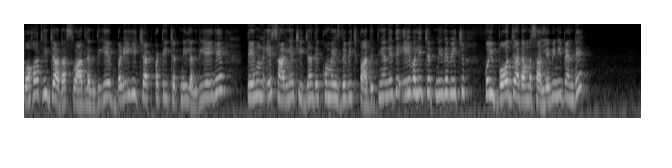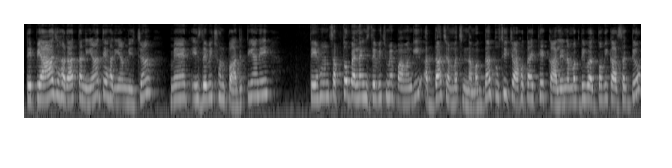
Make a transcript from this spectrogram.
ਬਹੁਤ ਹੀ ਜ਼ਿਆਦਾ ਸਵਾਦ ਲੱਗਦੀ ਏ। ਬੜੀ ਹੀ ਚਟਪਟੀ ਚਟਨੀ ਲੱਗਦੀ ਏ ਇਹ। ਤੇ ਹੁਣ ਇਹ ਸਾਰੀਆਂ ਚੀਜ਼ਾਂ ਦੇਖੋ ਮੈਂ ਇਸ ਦੇ ਵਿੱਚ ਪਾ ਦਿੱਤੀਆਂ ਨੇ ਤੇ ਇਹ ਵਾਲੀ ਚਟਨੀ ਦੇ ਵਿੱਚ ਕੋਈ ਬਹੁਤ ਜ਼ਿਆਦਾ ਮਸਾਲੇ ਵੀ ਨਹੀਂ ਪੈਂਦੇ। ਤੇ ਪਿਆਜ਼, ਹਰਾ ਧਨੀਆ ਤੇ ਹਰੀਆਂ ਮਿਰਚਾਂ ਮੈਂ ਇਸ ਦੇ ਵਿੱਚ ਹੁਣ ਪਾ ਦਿੱਤੀਆਂ ਨੇ। ਤੇ ਹੁਣ ਸਭ ਤੋਂ ਪਹਿਲਾਂ ਇਸ ਦੇ ਵਿੱਚ ਮੈਂ ਪਾਵਾਂਗੀ ਅੱਧਾ ਚਮਚ ਨਮਕ ਦਾ। ਤੁਸੀਂ ਚਾਹੋ ਤਾਂ ਇੱਥੇ ਕਾਲੇ ਨਮਕ ਦੀ ਵਰਤੋਂ ਵੀ ਕਰ ਸਕਦੇ ਹੋ।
